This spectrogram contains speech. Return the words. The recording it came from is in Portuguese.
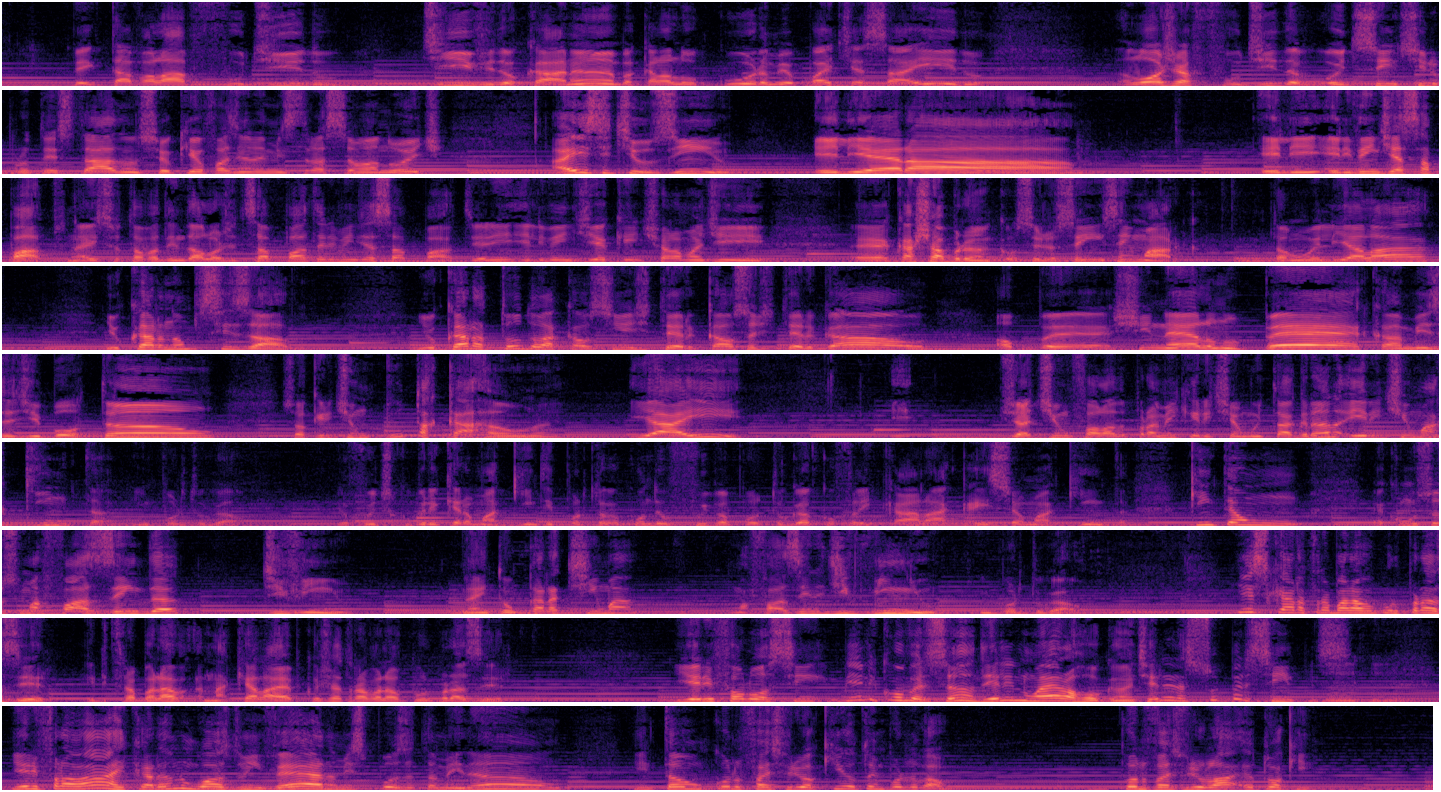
tava lá fudido, dívida, caramba, aquela loucura. Meu pai tinha saído, loja fudida, 800 tiros protestados, não sei o que, eu fazendo administração à noite. Aí esse tiozinho, ele era. Ele, ele vendia sapato, né? Isso eu tava dentro da loja de sapato, ele vendia sapato. Ele, ele vendia o que a gente chama de é, caixa branca, ou seja, sem, sem marca. Então ele ia lá e o cara não precisava. E o cara todo a calcinha de ter, calça de tergal, ao pé, chinelo no pé, camisa de botão. Só que ele tinha um puta carrão, né? E aí, já tinham falado pra mim que ele tinha muita grana e ele tinha uma quinta em Portugal. Eu fui descobrir que era uma quinta em Portugal quando eu fui pra Portugal, eu falei, caraca, isso é uma quinta. Quinta é um é como se fosse uma fazenda de vinho, né? Então o cara tinha uma, uma fazenda de vinho em Portugal. E esse cara trabalhava por prazer. Ele trabalhava naquela época já trabalhava por prazer. E ele falou assim, e ele conversando, ele não era arrogante, ele era super simples. E ele falava: "Ah, Ricardo, eu não gosto do inverno, minha esposa também não. Então, quando faz frio aqui, eu tô em Portugal. Quando faz frio lá, eu tô aqui.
